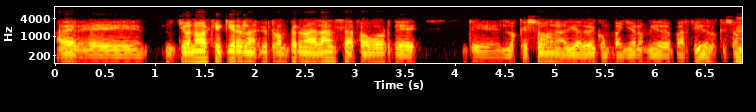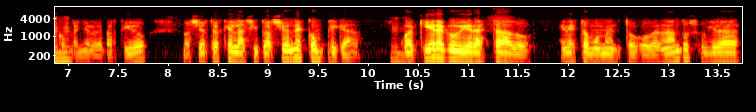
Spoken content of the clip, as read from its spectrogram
A ver, yo no es que quiera romper una lanza a favor de, de los que son a día de hoy compañeros míos de partido, los que son compañeros de partido, lo cierto es que la situación es complicada. Cualquiera que hubiera estado en estos momentos gobernando se hubiera,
